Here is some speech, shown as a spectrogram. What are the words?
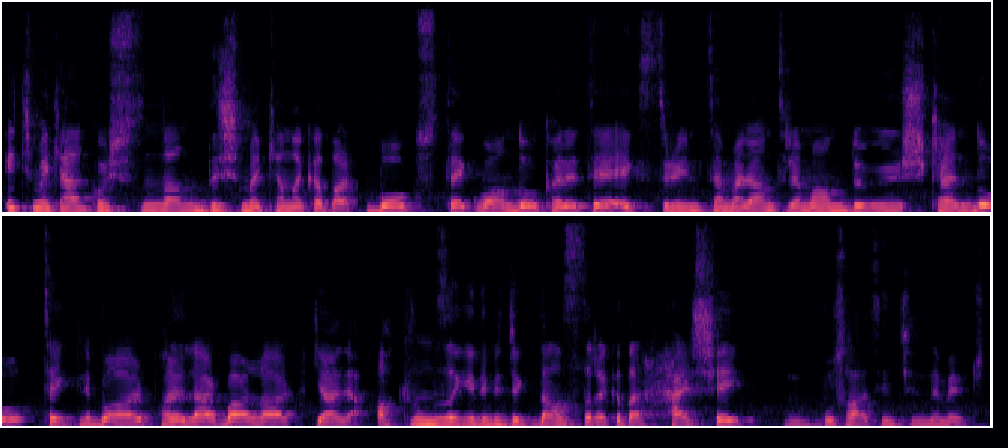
iç mekan koşusundan dış mekana kadar, boks, tekvando, karate, ekstrem, temel antrenman, dövüş, kendo, tekli bar, paralel barlar yani aklınıza gelebilecek danslara kadar her şey bu saatin içinde mevcut.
